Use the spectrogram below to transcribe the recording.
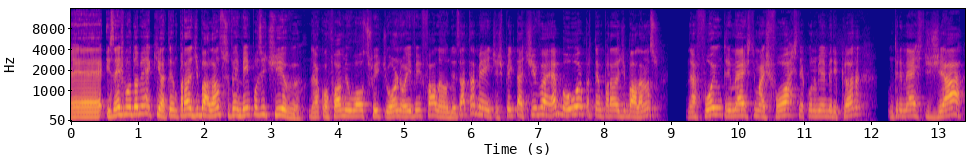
É, Isaías mandou bem aqui, ó, a temporada de balanço vem bem positiva, né, conforme o Wall Street Journal aí vem falando. Exatamente, a expectativa é boa para a temporada de balanço. Né, foi um trimestre mais forte da economia americana, um trimestre já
